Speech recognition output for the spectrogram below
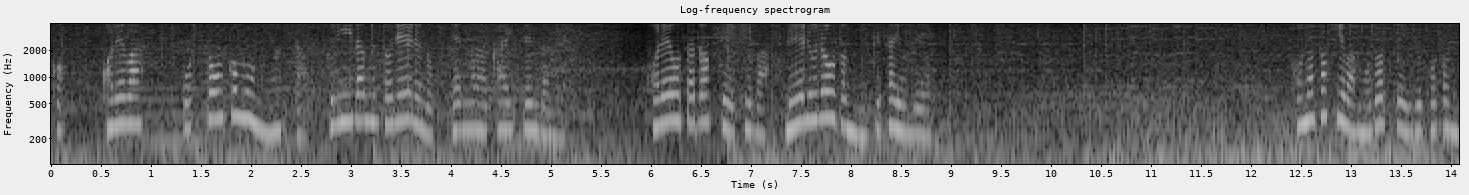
こ、これは、ボストンコモンにあったフリーダムトレールの起点の赤い線だね。これを辿っていけば、レールロードに行けたよね。の時は戻っていることに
